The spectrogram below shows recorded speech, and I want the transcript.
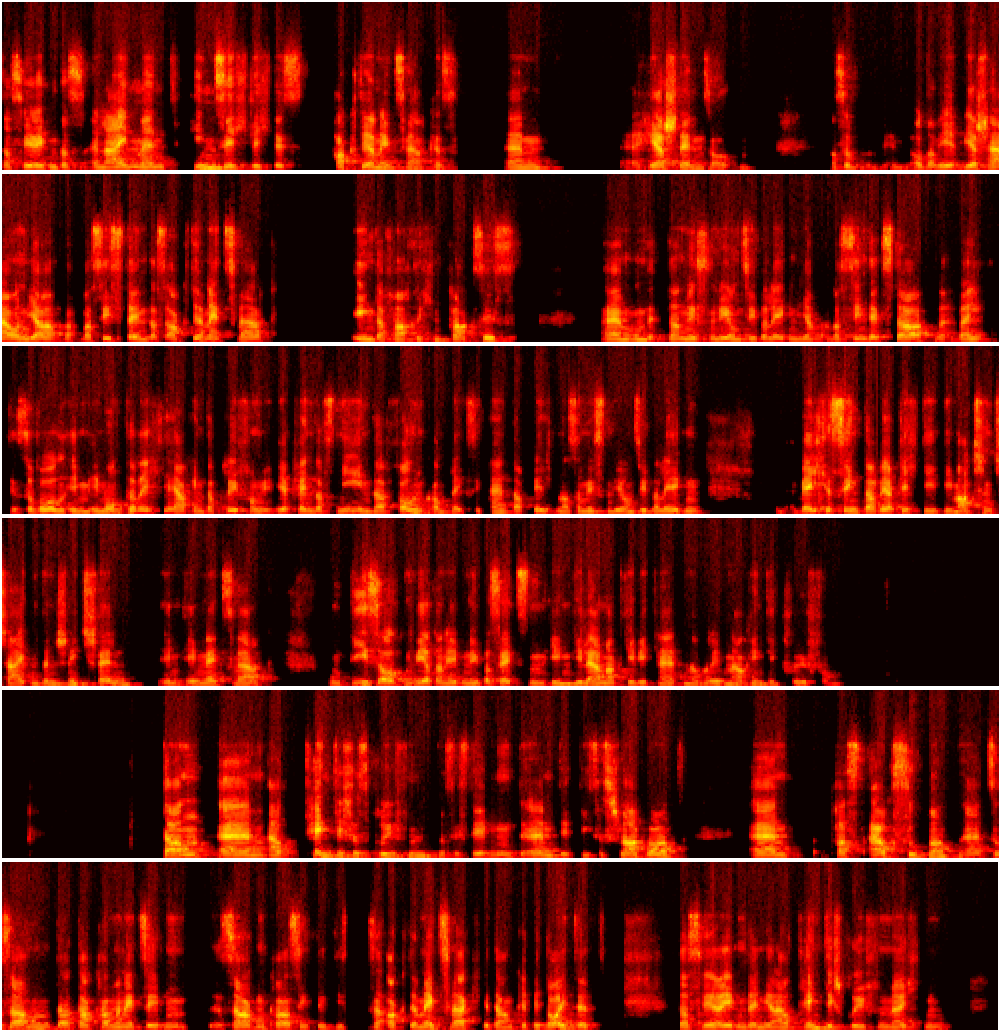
dass wir eben das Alignment hinsichtlich des Akteurnetzwerkes ähm, äh, herstellen sollten. Also, oder wir, wir schauen ja, was ist denn das Aktiernetzwerk in der fachlichen Praxis? Ähm, und dann müssen wir uns überlegen, ja, was sind jetzt da, weil sowohl im, im Unterricht wie auch in der Prüfung, wir können das nie in der vollen Komplexität abbilden, also müssen wir uns überlegen, welche sind da wirklich die, die matchentscheidenden Schnittstellen im, im Netzwerk und die sollten wir dann eben übersetzen in die Lernaktivitäten, aber eben auch in die Prüfung. Dann ähm, authentisches Prüfen, das ist eben ähm, dieses Schlagwort, ähm, passt auch super äh, zusammen. Da, da, kann man jetzt eben sagen, quasi dieser Akt der Netzwerkgedanke bedeutet, dass wir eben, wenn wir authentisch prüfen möchten,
